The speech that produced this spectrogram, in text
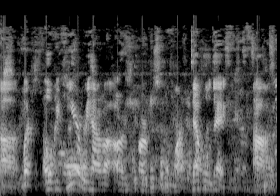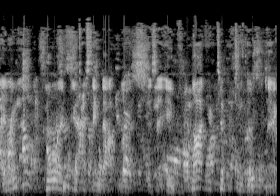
Uh, but over here we have our, our deviled egg. Uh, and look how cool and interesting that looks. It's a, a not your typical deviled egg.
